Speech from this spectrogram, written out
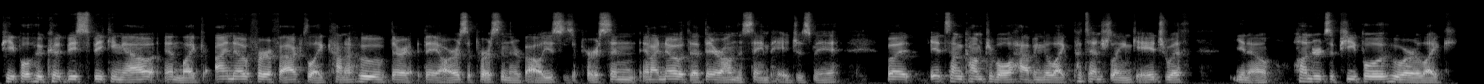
people who could be speaking out and like i know for a fact like kind of who they they are as a person their values as a person and i know that they're on the same page as me. But it's uncomfortable having to like potentially engage with you know hundreds of people who are like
